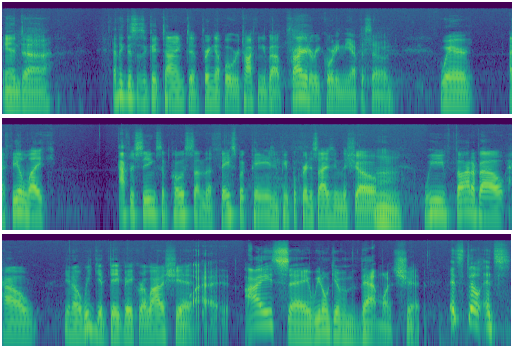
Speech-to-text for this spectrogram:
And uh, I think this is a good time to bring up what we were talking about prior to recording the episode, where I feel like after seeing some posts on the Facebook page and people criticizing the show, Mm. we've thought about how, you know, we give Dave Baker a lot of shit. I, I say we don't give him that much shit. It's still, it's,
